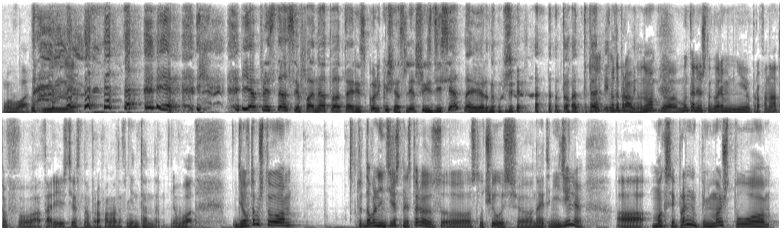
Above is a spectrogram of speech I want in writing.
Вот. И Я представил себе фанату Atari сколько сейчас? Лет 60, наверное, уже фанату Ну, Atari. это правда. Но э, мы, конечно, говорим не про фанатов Atari, естественно, а про фанатов Nintendo. Вот. Дело в том, что тут довольно интересная история э, случилась э, на этой неделе. А, Макс, я правильно понимаю, что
